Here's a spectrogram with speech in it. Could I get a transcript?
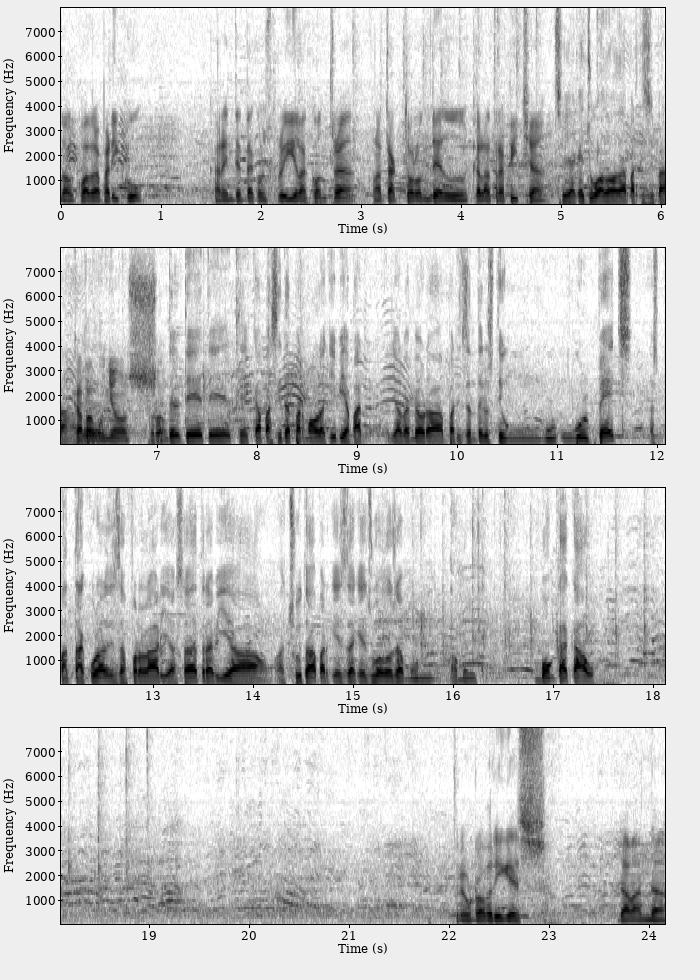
del quadre Perico, que ara intenta construir la contra. L'atac Torondel, que la trepitja Sí, aquest jugador ha de participar. cap a Muñoz. Rondel té, té, té capacitat per moure l'equip i a part, ja el vam veure a partits anteriors, té un, un golpeig espectacular des de fora de l'àrea. S'ha d'atrevir a, a xutar perquè és d'aquells jugadors amb un, amb un bon cacau. Treu Rodríguez de banda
